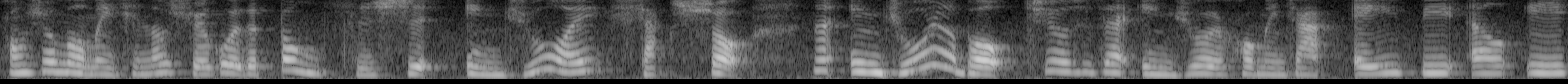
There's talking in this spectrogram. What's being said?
同学们，我们以前都学过一个动词是 enjoy，享受。那 enjoyable 就是在 enjoy 后面加 a b l e，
